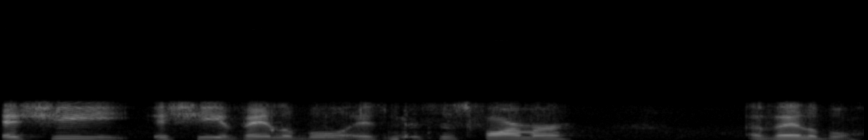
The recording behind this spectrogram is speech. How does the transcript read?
Is she is she available? Is Mrs. Farmer available?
